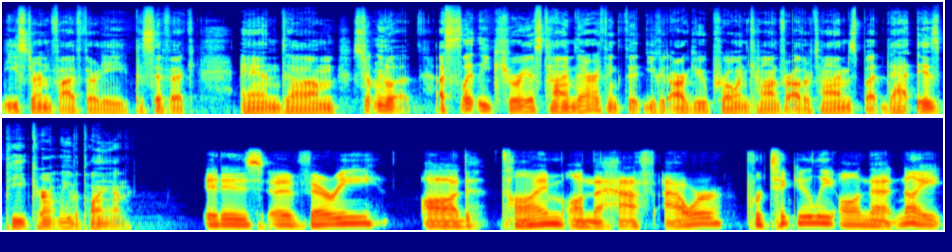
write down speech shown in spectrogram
Eastern, 5:30 Pacific, and um, certainly a slightly curious time there. I think that you could argue pro and con for other times, but that is Pete currently the plan. It is a very odd time on the half hour particularly on that night,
